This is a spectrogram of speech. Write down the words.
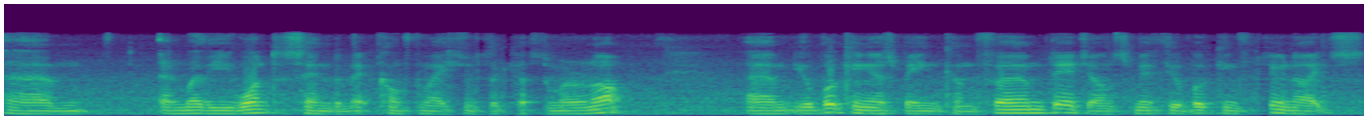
um, and whether you want to send a confirmation to the customer or not. Um, your booking has been confirmed. Dear John Smith, your booking for two nights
